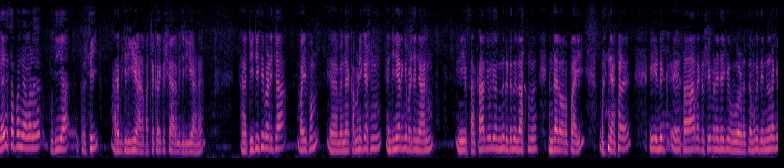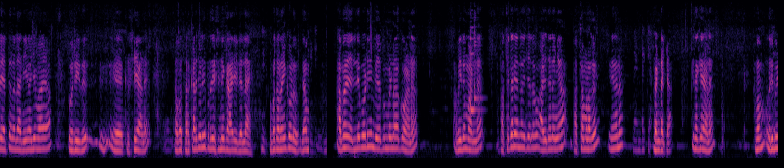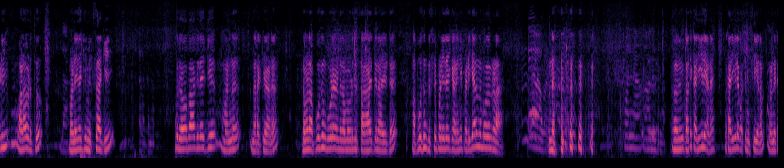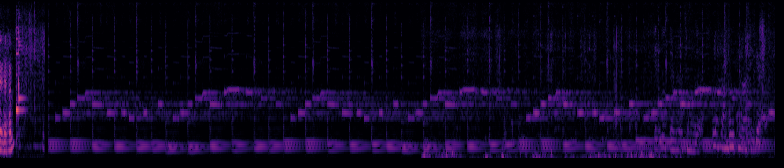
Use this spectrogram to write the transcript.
Guys അപ്പം ഞങ്ങൾ പുതിയ കൃഷി ആരംഭിച്ചിരിക്കുകയാണ് പച്ചക്കറി കൃഷി ആരംഭിച്ചിരിക്കുകയാണ്. ടി ടി സി പഠിച്ച വൈഫും പിന്നെ കമ്മ്യൂണിക്കേഷൻ എഞ്ചിനീയറിംഗ് പഠിച്ച ഞാനും ഇനി സർക്കാർ ജോലി ഒന്നും കിട്ടുന്നില്ല എന്ന് എന്തായാലും ഉറപ്പായി. അപ്പം ഞങ്ങൾ വീണ്ടും സാധാരണ കൃഷിപ്പണിയിലേക്ക് പോവുകയാണ്. നമുക്ക് തിന്നണമെങ്കിൽ ഏറ്റവും നല്ല അനുയോജ്യമായ ഒരു ഇത് കൃഷിയാണ്. അപ്പോൾ സർക്കാർ ജോലി പ്രതീക്ഷിക്കുന്ന കാര്യമില്ലല്ലേ അപ്പൊ തുടങ്ങിക്കോളൂ. അപ്പോൾ അപ്പൊ എല്ലുപൊടിയും വേപ്പും പിണ്ണാക്കുമാണ്. അപ്പൊ ഇത് മണ്ണ് പച്ചക്കറി എന്ന് വെച്ചാൽ അഴുതനങ്ങ പച്ചമുളക് ഇതെങ്ങനെ വെണ്ടയ്ക്ക. ഇതൊക്കെയാണ്. അപ്പം ഒരു പിടി വളമെടുത്തു. മണ്ണിലേക്ക് മിക്സാക്കി. രോഗാഗിലേക്ക് മണ്ണ് നിറയ്ക്കുകയാണ്. നമ്മുടെ അപ്പൂസും കൂടെ ഉണ്ട്. നമ്മുടെ സഹായത്തിനായിട്ട്. അപ്പൂസും കൃഷിപ്പണിയിലേക്കാണ്. ഇനി പഠിക്കാനൊന്നും പോകുന്നുണ്ടാ കുറച്ച് കരിയിലാണ് കരിയില കുറച്ച് മിക്സ് ചെയ്യണം. മണ്ണിട്ട ശേഷം എരിവൊക്കെ ഉണ്ട് പച്ചമുളക് സംഭവത്തിന് ആശിക്കാം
